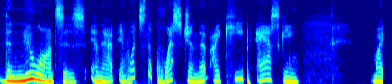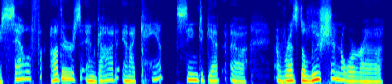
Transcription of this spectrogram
the nuances and that. And what's the question that I keep asking myself, others, and God, and I can't seem to get a, a resolution or a,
